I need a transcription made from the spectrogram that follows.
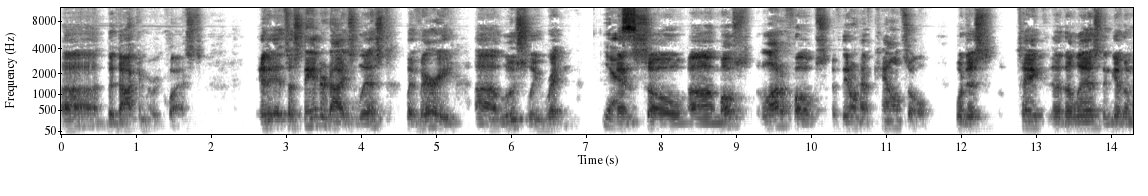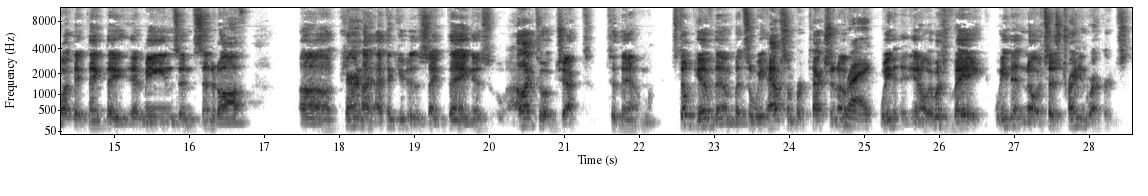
uh, the document requests, it, it's a standardized list, but very uh, loosely written. Yes. And so uh, most, a lot of folks, if they don't have counsel, will just take the, the list and give them what they think they it means and send it off. Uh, Karen, I, I think you do the same thing. Is I like to object to them, still give them, but so we have some protection of Right. we. You know, it was vague. We didn't know. It says training records.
